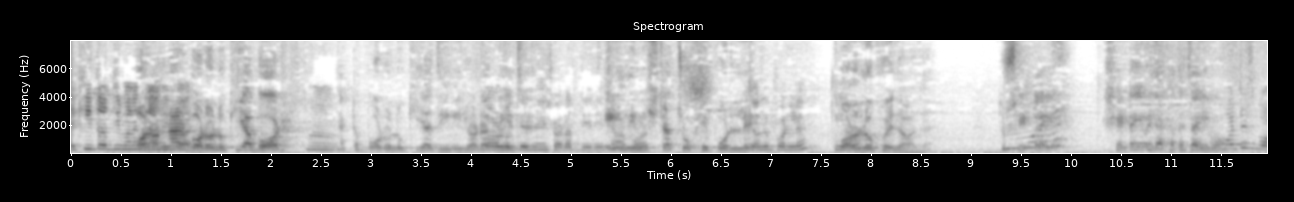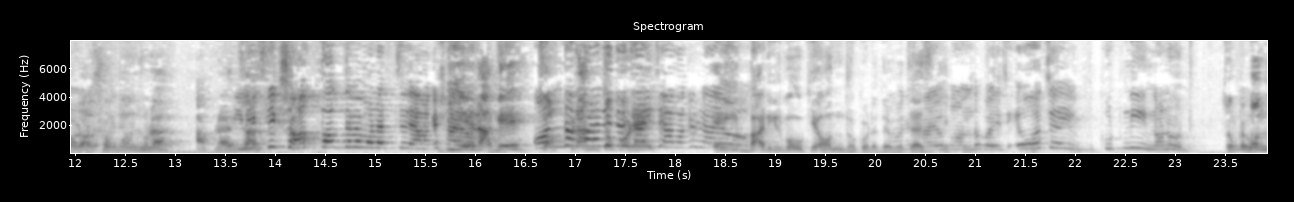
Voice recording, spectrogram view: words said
দেখি তোর জীবনে অনন্যার বড় লুকিয়া বর একটা বড় লুকিয়া জিনিস অর্ডার দিয়েছে। জিনিস অর্ডার দিয়ে দিয়েছে এই জিনিসটা চোখে পড়লে চোখে পড়লে বড় লোক হয়ে যাওয়া যায়। তো সেটাই সেটাই আমি দেখাতে চাইব। দর্শক বন্ধুরা আপনারা just ইলেকট্রিক শক ফক দেবে মনে হচ্ছে আমাকে বিয়ের আগে অন্ধ করে চক্রান্ত করে চাইছে আমাকে সায়ক। এই বাড়ির বউকে অন্ধ করে দেবো জাস্ট সায়ক করে ও হচ্ছে কুটনি ননদ। চোখটা বন্ধ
